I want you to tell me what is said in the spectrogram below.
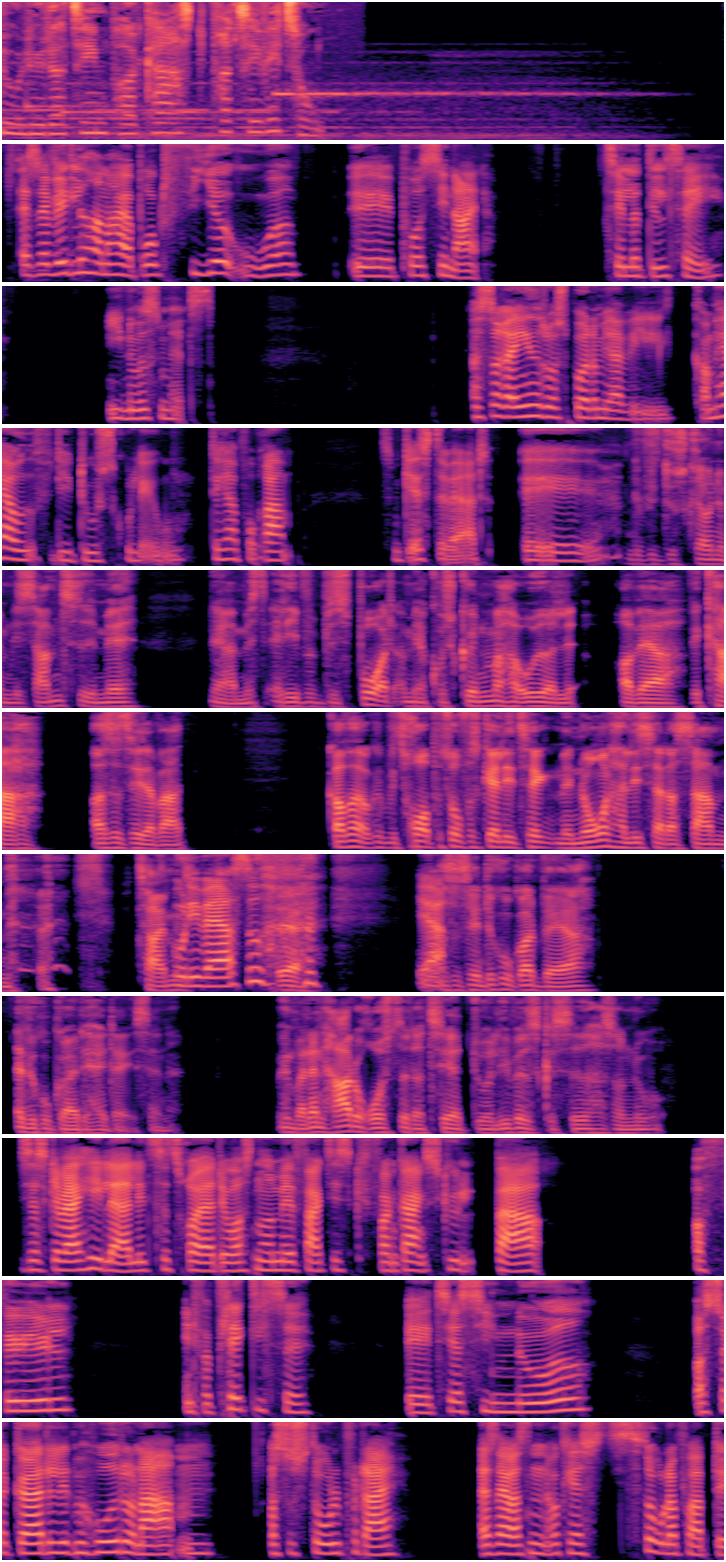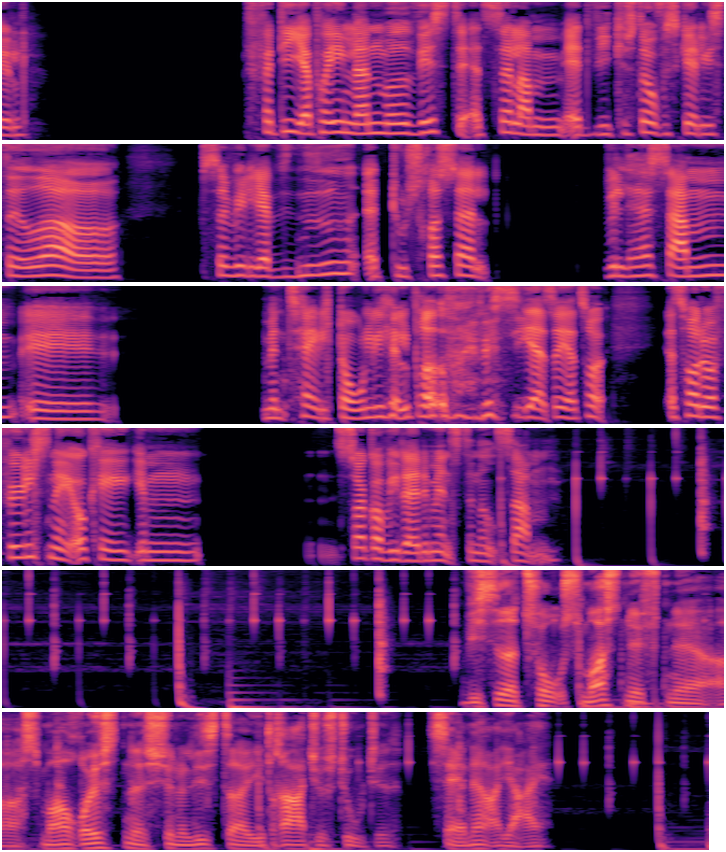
Du lytter til en podcast fra TV2. Altså i virkeligheden har jeg brugt fire uger øh, på at sige nej til at deltage i noget som helst. Og så ringede du og spurgte, om jeg ville komme herud, fordi du skulle lave det her program som gæstevært. Øh, du skrev nemlig samtidig med, nærmest, at jeg blev spurgt, om jeg kunne skynde mig herud og, og være vikar. Og så tænkte jeg bare, godt vi tror på to forskellige ting, men nogen har lige sat os sammen. Timing. universet. Ja. Ja. Og så tænkte jeg, det kunne godt være, at vi kunne gøre det her i dag, Sanne. Men hvordan har du rustet dig til, at du alligevel skal sidde her så nu? Hvis jeg skal være helt ærlig, så tror jeg, det var også noget med faktisk for en gang skyld bare at føle en forpligtelse øh, til at sige noget, og så gøre det lidt med hovedet under armen, og så stole på dig. Altså jeg var sådan, okay, jeg stoler på Abdel. Fordi jeg på en eller anden måde vidste, at selvom at vi kan stå forskellige steder, og så vil jeg vide, at du trods alt vil have samme øh, mentalt dårlige helbred, jeg vil sige. Altså, jeg tror, jeg tror, det var følelsen af, okay, jamen, så går vi da i det mindste ned sammen. Vi sidder to småsnøftende og smårystende journalister i et radiostudie, Sanne og jeg.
